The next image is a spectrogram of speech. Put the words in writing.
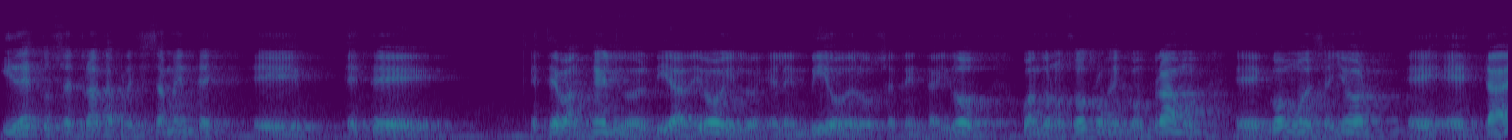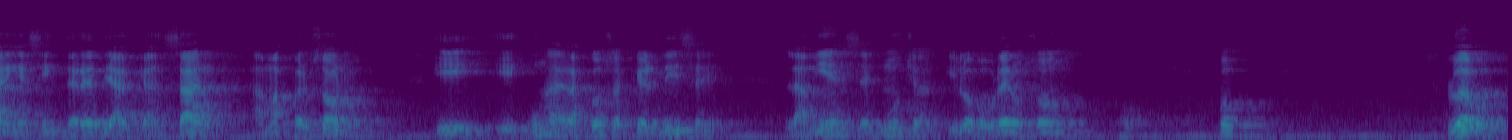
Y de esto se trata precisamente eh, este, este Evangelio del día de hoy, el envío de los 72, cuando nosotros encontramos eh, cómo el Señor eh, está en ese interés de alcanzar a más personas. Y, y, una de las cosas que Él dice, la mies es mucha y los obreros son pocos. Luego,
